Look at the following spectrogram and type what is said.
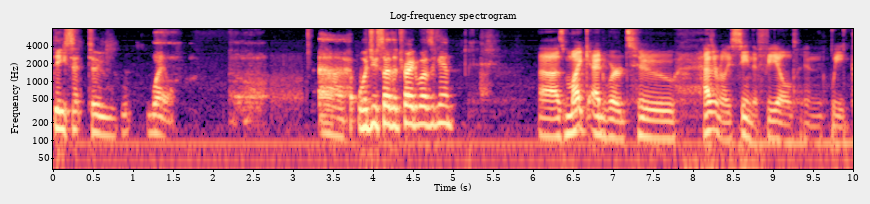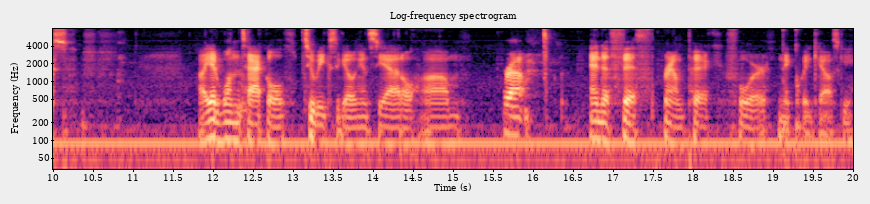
decent to well. Uh, would you say the trade was again? Uh, it's Mike Edwards, who hasn't really seen the field in weeks. Uh, he had one tackle two weeks ago against Seattle, um, Right. and a fifth round pick for Nick Kwiatkowski.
